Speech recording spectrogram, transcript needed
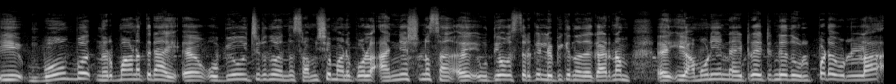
ഈ ബോംബ് നിർമ്മാണത്തിനായി ഉപയോഗിച്ചിരുന്നു എന്ന സംശയമാണ് ഇപ്പോൾ അന്വേഷണ ഉദ്യോഗസ്ഥർക്ക് ലഭിക്കുന്നത്. കാരണം ഈ അമോണിയം നൈട്രേറ്റിന്റെത് ഉൾപ്പെടെയുള്ള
